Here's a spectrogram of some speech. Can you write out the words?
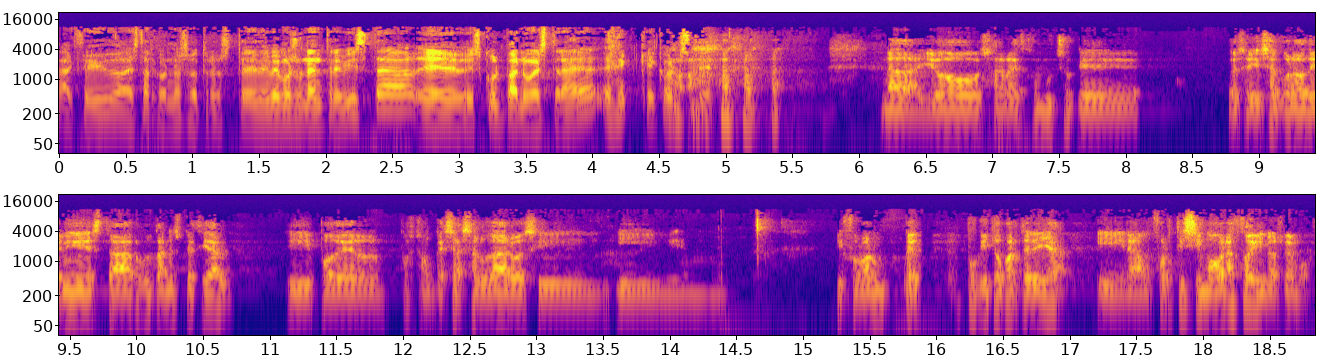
accedido a estar con nosotros. Te debemos una entrevista, eh, es culpa nuestra, ¿eh? que conste. nada, yo os agradezco mucho que os hayáis acordado de mí esta ruta en especial y poder, pues aunque sea saludaros y, y y formar un poquito parte de ella. Y nada, un fortísimo abrazo y nos vemos.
